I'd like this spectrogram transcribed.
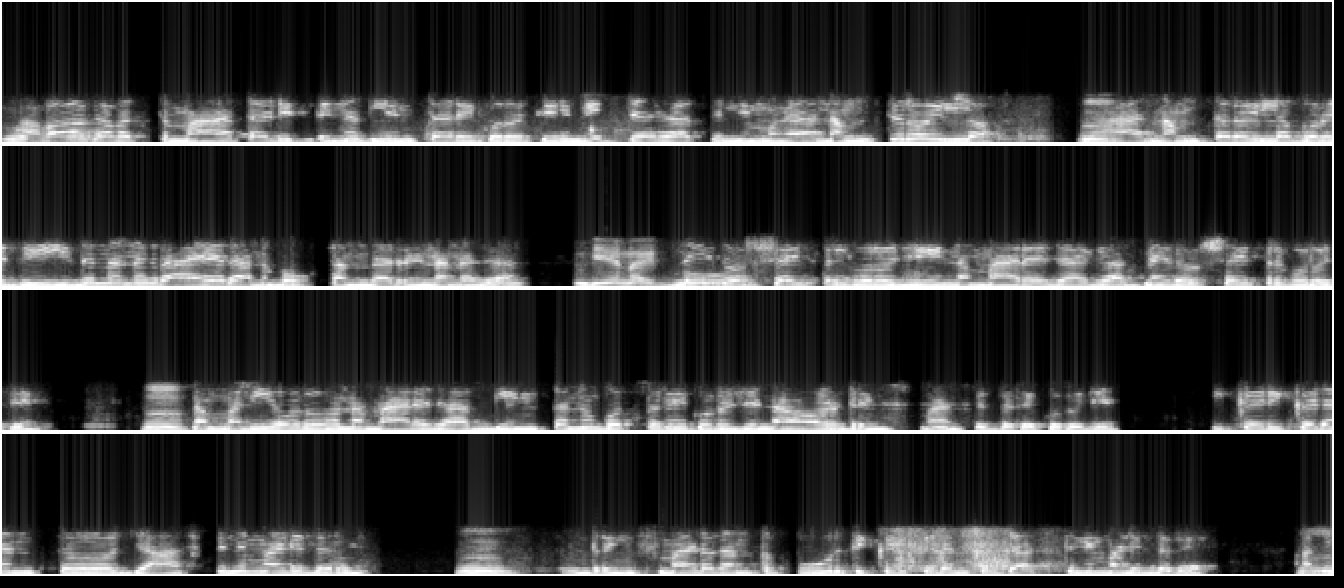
ಅವಾಗ ಅವತ್ ಮಾತಾಡಿ ದಿನದ್ಲಿಂತ ರೀ ಗುರುಜಿ ನಿಜ ಹೇಳ್ತೀನಿ ನಿಮ್ಗ ನಂಬ್ತಿರೋ ಇಲ್ಲೋ. ಯಾರ್ ನಂಬ್ತಾರೋ ಇಲ್ಲ ಗುರುಜಿ ಇದು ನನಗ್ ರಾಯರ ಅನುಭವ ತಂದಾರ್ರಿ ನನಗ. ಏನಾಯ್ತು? ಹದಿನೈದು ವರ್ಷ ಐತ್ರಿ ಗುರುಜಿ ನಮ್ ಮ್ಯಾರೇಜ್ ಆಗಿ ಹದಿನೈದು ವರ್ಷ ಐತ್ರಿ ಗುರುಜಿ. ಹ್ಮ್. ನಮ್ ಮನಿಯವರು ನಮ್ ಮ್ಯಾರೇಜ್ ಆಗ್ಲಿಂತಾನು ಗೊತ್ತು ರೀ ಗುರುಜಿ ನಾವ್ ಅವ್ರು ಡ್ರಿಂಕ್ಸ್ ಮಾಡ್ತಿದ್ರಿ ಗುರುಜಿ. ಈ ಕಡೆ ಈ ಕಡೆ ಅಂತೂ ಜಾಸ್ತಿನೇ ಮಾಡಿದ್ರಿ ಹ್ಮ್. ಡ್ರಿಂಕ್ಸ್ ಮಾಡೋದಂತೂ ಪೂರ್ತಿ ಈ ಕಡೆ ಈ ಕಡೆ ಅಂತೂ ಜಾಸ್ತಿನೇ ಮಾಡಿದ್ರಿ ಅದು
